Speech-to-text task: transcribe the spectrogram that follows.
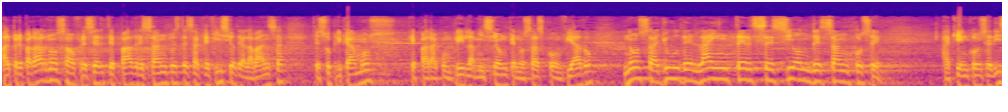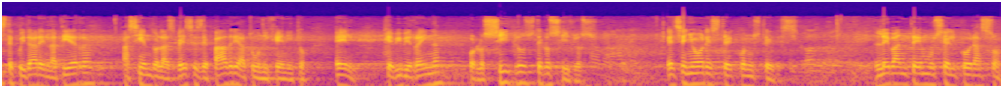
Al prepararnos a ofrecerte, Padre Santo, este sacrificio de alabanza, te suplicamos que para cumplir la misión que nos has confiado, nos ayude la intercesión de San José, a quien concediste cuidar en la tierra, haciendo las veces de Padre a tu unigénito, Él que vive y reina por los siglos de los siglos. El Señor esté con ustedes. Levantemos el corazón.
